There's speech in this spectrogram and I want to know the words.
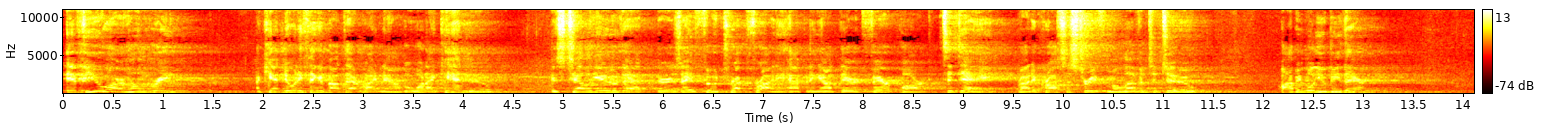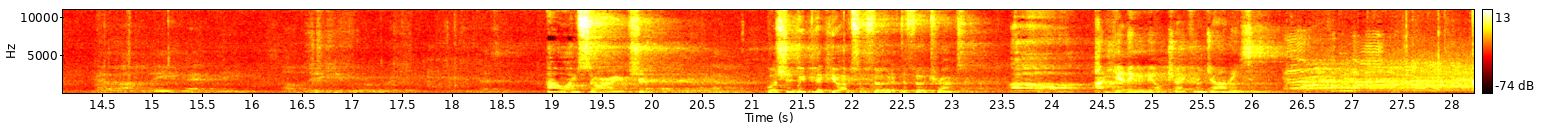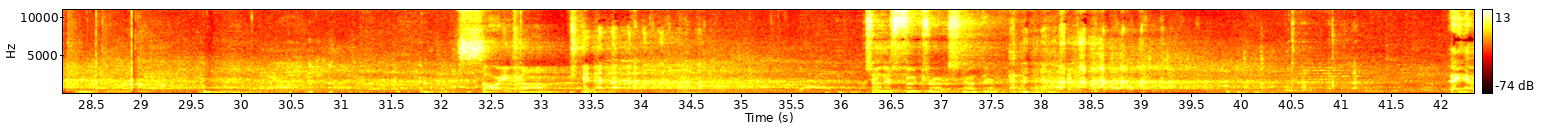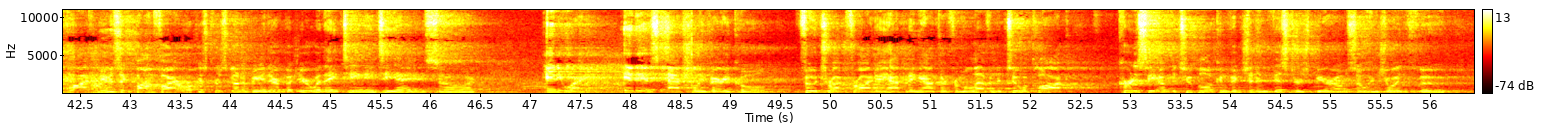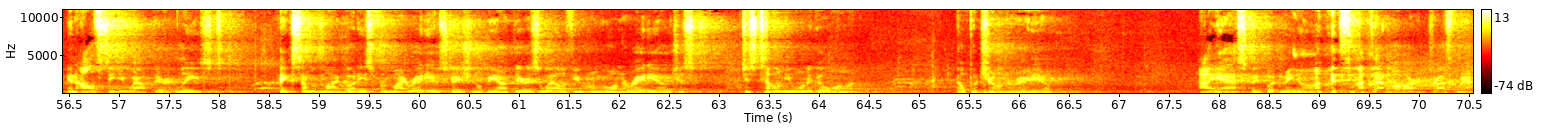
If you are hungry, I can't do anything about that right now, but what I can do is tell you that there is a Food Truck Friday happening out there at Fair Park today, right across the street from 11 to 2. Bobby, will you be there? No, I believe at the, I believe you were because Oh, I'm sorry. Should, well, should we pick you up some food at the food trucks? Uh, I'm getting a milkshake from Johnny's. Sorry, Tom. So there's food trucks out there. they have live music. Bonfire Orchestra's going to be there, but you're with 18 ETA. So uh, anyway, it is actually very cool. Food Truck Friday happening out there from 11 to 2 o'clock, courtesy of the Tupelo Convention and Visitors Bureau. So enjoy the food, and I'll see you out there at least. I think some of my buddies from my radio station will be out there as well. If you want to go on the radio, just just tell them you want to go on. They'll put you on the radio. I asked, they put me on. It's not that hard, trust me.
